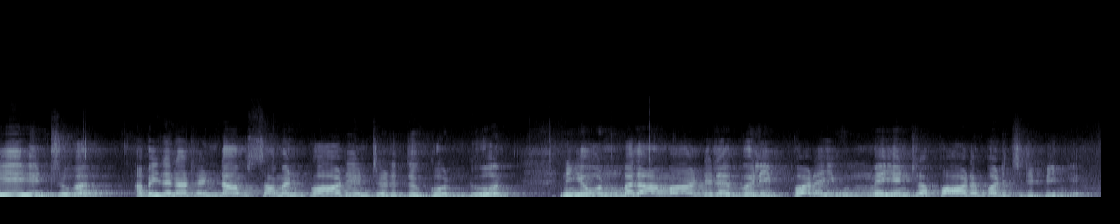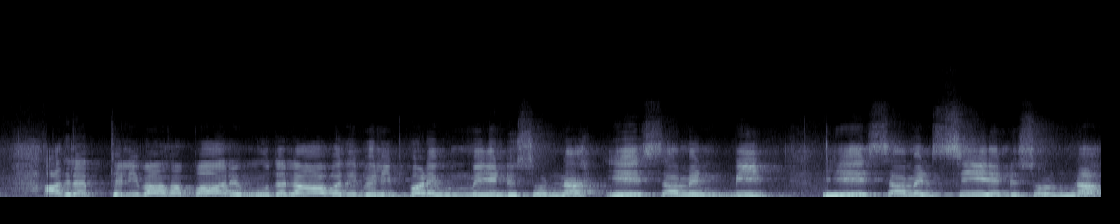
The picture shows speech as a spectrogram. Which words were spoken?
ஏ என்று வரும். அப்போ இதை நான் ரெண்டாம் சமன்பாடு என்று எடுத்துக்கொண்டு நீங்கள் ஒன்பதாம் ஆண்டில் வெளிப்படை உண்மை என்ற பாடம் படிச்சிருப்பீங்க. அதில் தெளிவாக பாரு முதலாவது வெளிப்படை உண்மை என்று சொன்னால் ஏ சமன் பி ஏ சமன் சி என்று சொன்னால்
